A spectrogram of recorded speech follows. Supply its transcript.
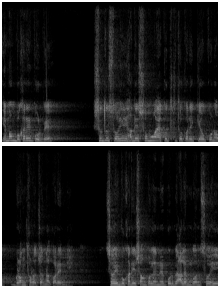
ইমাম বুখারির পূর্বে শুধু সহি হাদিসসমূহ একত্রিত করে কেউ কোনো গ্রন্থ রচনা করেননি। সহি বুখারি সংকলনের পূর্বে আলেমগঞ্জ সহি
